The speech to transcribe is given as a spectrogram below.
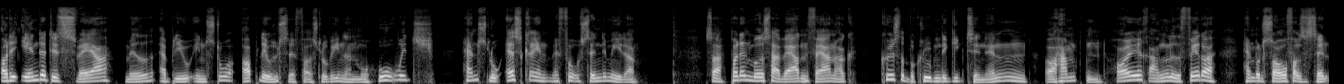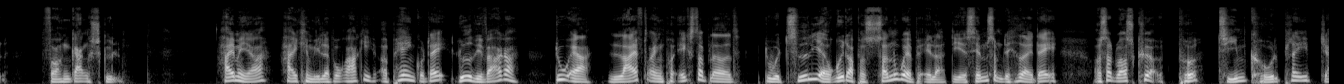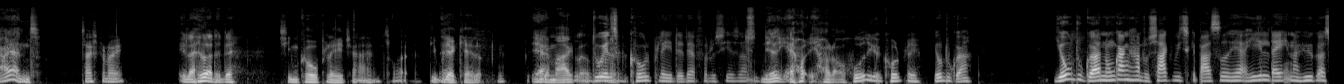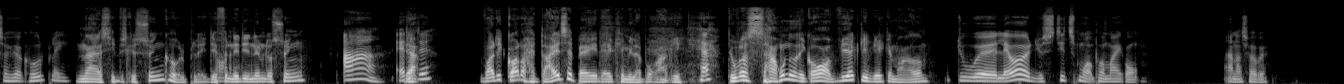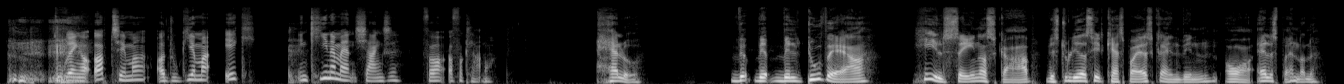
Og det endte desværre med at blive en stor oplevelse for sloveneren Mohoric. Han slog Askren med få centimeter. Så på den måde så er verden færre nok. Kysset på klubben det gik til en anden, og ham den høje ranglede fætter, han måtte sove for sig selv for en gang skyld. Hej med jer, hej Camilla Boraki, og pæn goddag, Ludvig Vakker. Du er live på Ekstrabladet. Du er tidligere rytter på Sunweb, eller DSM, som det hedder i dag. Og så har du også kørt på Team Coldplay Giant. Tak skal du have. Eller hedder det det? Team Coldplay Giant, tror jeg. De bliver ja. kaldt. Jeg Ja. er meget glad Du elsker Coldplay, det er derfor, du siger sådan. Jeg, jeg, holder, jeg holder overhovedet ikke af Coldplay. Jo, du gør. Jo, du gør. Nogle gange har du sagt, at vi skal bare sidde her hele dagen og hygge os og høre Coldplay. Nej, jeg siger, vi skal synge Coldplay. Det er for lidt nemt at synge. Ah, er det Ja. det? Er det godt at have dig tilbage i dag, Camilla Boracchi. Ja. Du var savnet i går virkelig, virkelig meget. Du øh, laver jo et justitsmord på mig i går, Anders Hoppe. Du ringer op til mig, og du giver mig ikke en kinamands chance for at forklare mig. Hallo. Vil, vil, vil du være helt sane og skarp, hvis du lige havde set Kasper Askren vinde over alle sprinterne?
